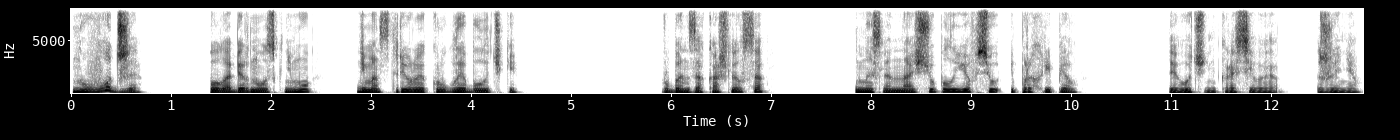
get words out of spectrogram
«Ну вот же!» Пола обернулась к нему, демонстрируя круглые булочки. Рубен закашлялся, мысленно ощупал ее всю и прохрипел. «Ты очень красивая, Женя».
